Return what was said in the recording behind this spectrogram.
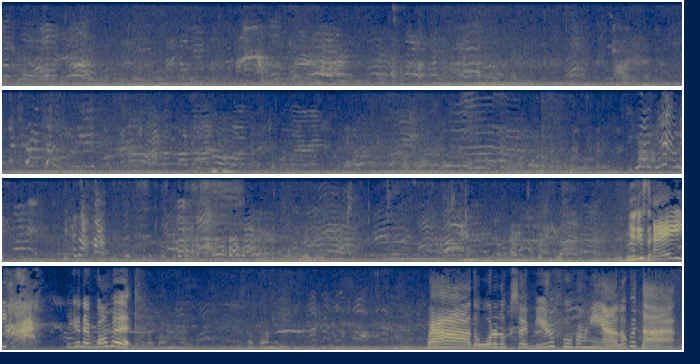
You just ah. ate. You're gonna vomit. Wow, the water looks so beautiful from here. Look at that.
